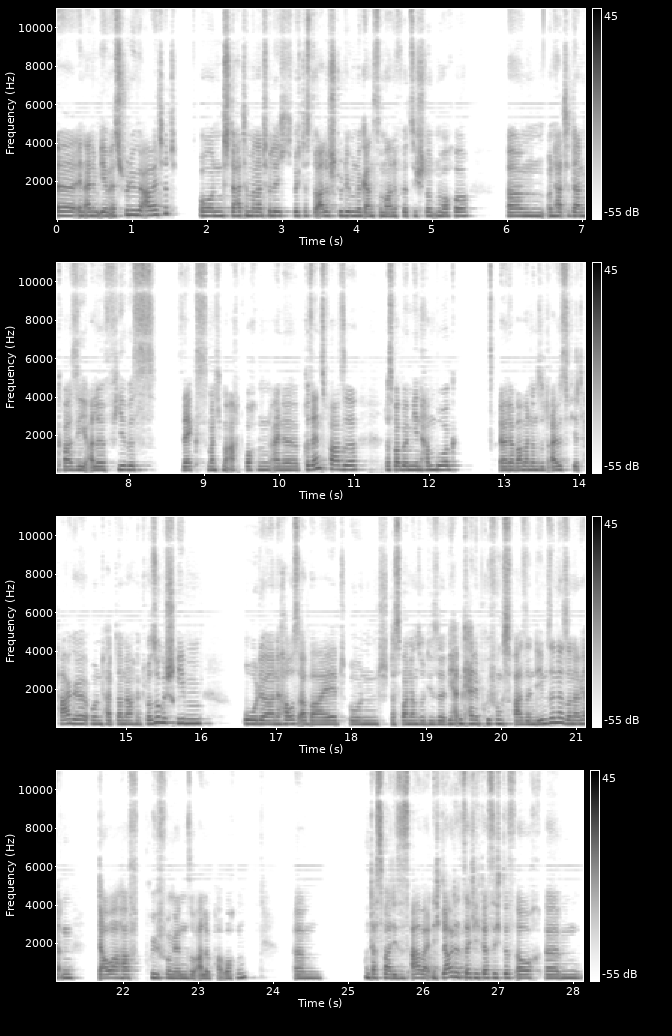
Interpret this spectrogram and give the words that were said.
äh, in einem EMS-Studio gearbeitet und da hatte man natürlich durch das duale Studium eine ganz normale 40-Stunden-Woche ähm, und hatte dann quasi alle vier bis sechs, manchmal acht Wochen eine Präsenzphase. Das war bei mir in Hamburg. Äh, da war man dann so drei bis vier Tage und hat danach eine Klausur geschrieben oder eine Hausarbeit und das waren dann so diese, wir hatten keine Prüfungsphase in dem Sinne, sondern wir hatten dauerhaft Prüfungen so alle paar Wochen. Ähm, und das war dieses Arbeiten. Ich glaube tatsächlich, dass ich das auch, ähm,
